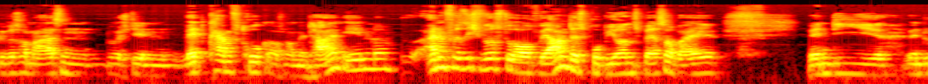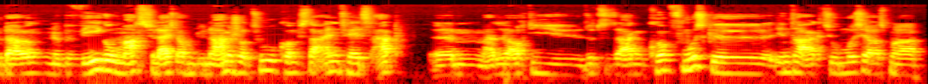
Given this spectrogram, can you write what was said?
gewissermaßen durch den Wettkampfdruck auf einer mentalen Ebene. An und für sich wirst du auch während des Probierens besser, weil wenn die, wenn du da irgendeine Bewegung machst, vielleicht auch ein dynamischer Zug, kommst da an, fällst ab, ähm, also auch die sozusagen Kopf-Muskel-Interaktion muss ja erstmal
